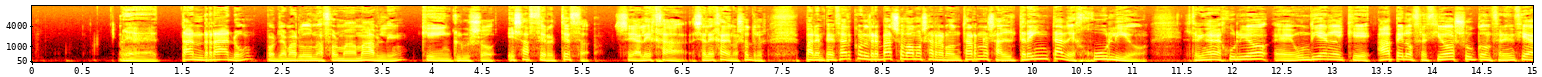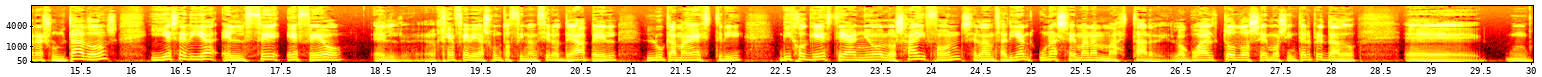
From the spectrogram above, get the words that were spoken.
eh, tan raro, por llamarlo de una forma amable, que incluso esa certeza se aleja, se aleja de nosotros. Para empezar con el repaso, vamos a remontarnos al 30 de julio. El 30 de julio, eh, un día en el que Apple ofreció su conferencia de resultados y ese día el CFO, el, jefe de asuntos financieros de Apple, Luca Maestri, dijo que este año los iPhone se lanzarían unas semanas más tarde, lo cual todos hemos interpretado eh,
